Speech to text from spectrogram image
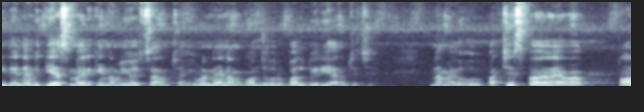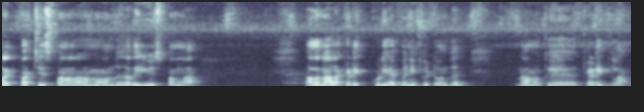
இது என்ன வித்தியாசமாக இருக்குன்னு நம்ம யோசிச்சு ஆரம்பித்தோம் உடனே நமக்கு வந்து ஒரு பல்ப் எரிய ஆரம்பிச்சிச்சு. நம்ம ஒரு பர்ச்சேஸ் ப்ராடக்ட் பர்ச்சேஸ் பண்ணாலும் நம்ம வந்து அதை யூஸ் பண்ணலாம். அதனால் கிடைக்கக்கூடிய பெனிஃபிட் வந்து நமக்கு கிடைக்கலாம்.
